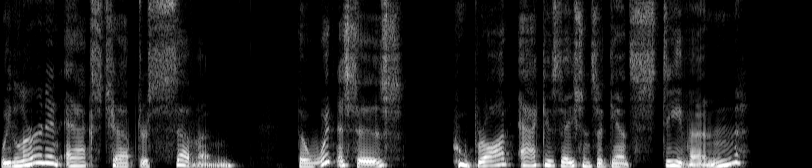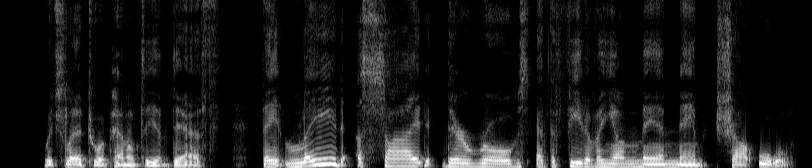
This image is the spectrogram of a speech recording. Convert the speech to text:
We learn in Acts chapter 7 the witnesses who brought accusations against Stephen, which led to a penalty of death, they laid aside their robes at the feet of a young man named Shaul.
